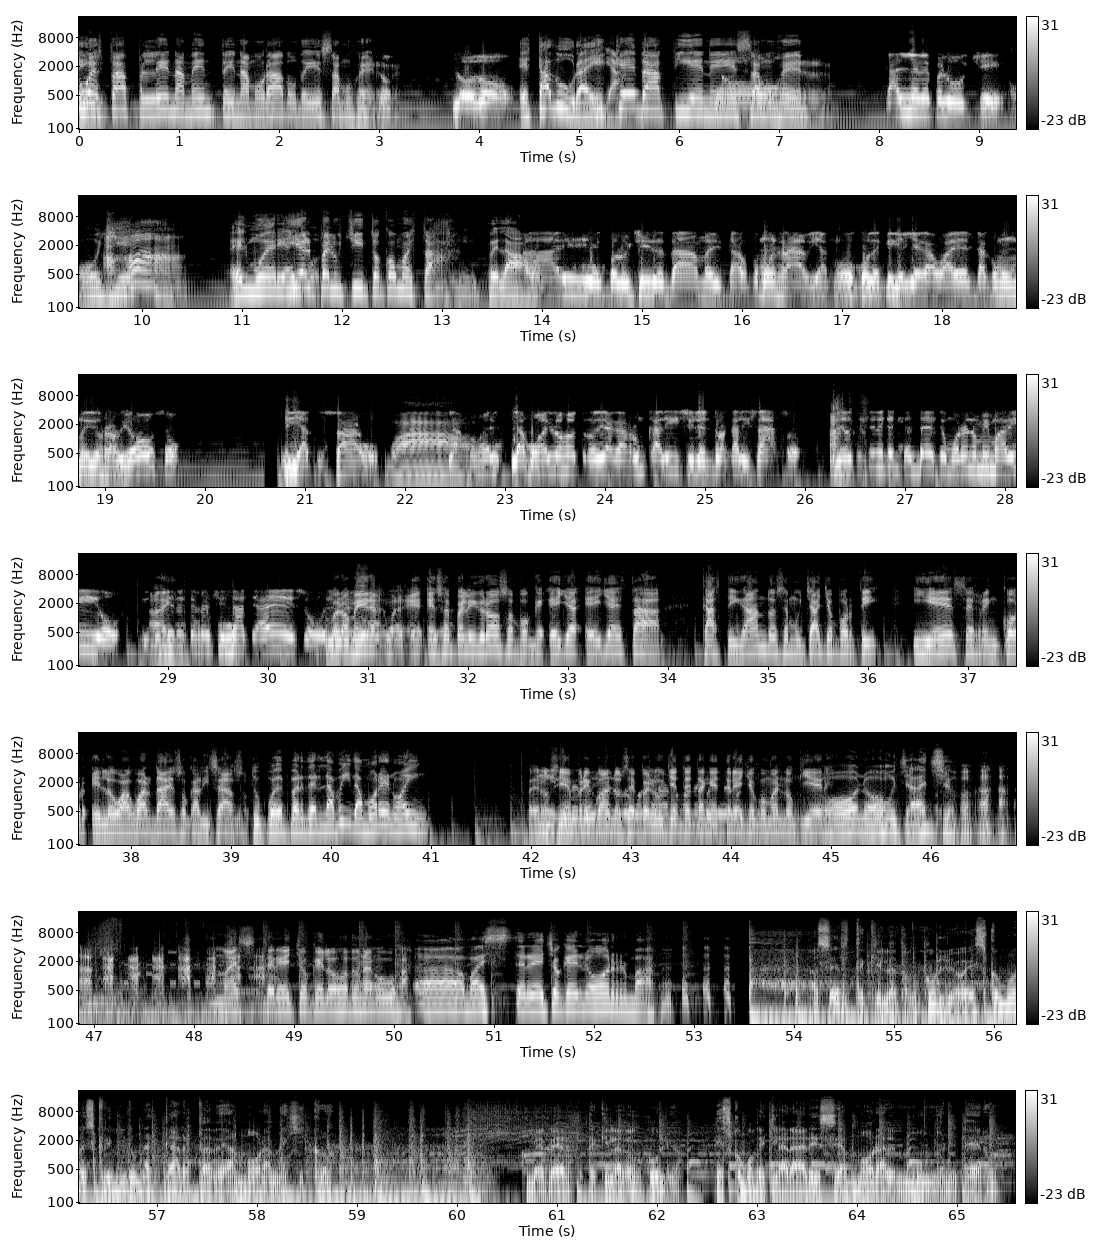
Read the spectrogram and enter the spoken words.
Tú estás plenamente enamorado de esa mujer. Los dos. Está dura ¿Y ella. qué edad tiene No. esa mujer? Carne de peluche. Oye, Ajá. él muere ahí ¿Y el peluchito cómo está? pelado. Ay, el peluchito estaba, me- estaba como en rabia, Coco. De que yo llegaba a él, está como medio rabioso. Y ya tú sabes. Wow. La mujer, la mujer los otros días agarró un calizo y le entró a calizazo. Y le dijo, tú tienes que entender que Moreno es mi marido. Y tú Ay. tienes que resignarte a eso. Y Bueno, digo, mira, "Oye, eh, eso es peligroso porque ella, ella está castigando a ese muchacho por ti y ese rencor, él lo va a guardar esos calizazos. Tú puedes perder la vida, Moreno, ahí. Pero Sí, siempre y cuando ese peluche esté tan estrecho como él lo quiere. Oh, no, muchacho. Más estrecho que el ojo de una aguja. Ah, más estrecho que Norma. Hacer tequila, Don Julio, es como escribir una carta de amor a México. Beber tequila, Don Julio, es como declarar ese amor al mundo entero.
